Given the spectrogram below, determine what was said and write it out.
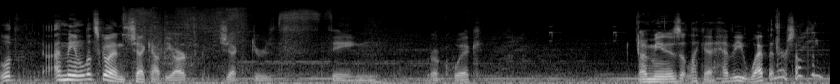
let, I mean, let's go ahead and check out the arc projector thing real quick. I mean, is it like a heavy weapon or something?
